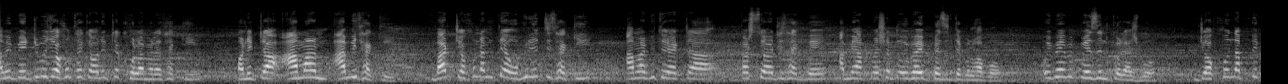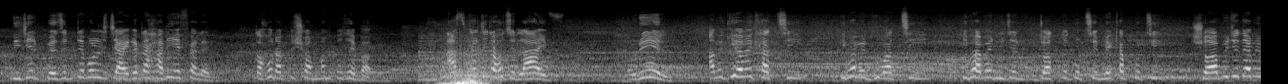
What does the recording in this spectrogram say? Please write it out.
আমি বেডরুমে যখন থাকি, অনেকটা খোলামেলা থাকি, অনেকটা আমার, আমি থাকি। বাট যখন আমি একটা অভিনেত্রী থাকি, আমার ভিতরে একটা পার্সোনালিটি থাকবে, আমি আপনার সাথে ওইভাবে প্রেজেন্টেবল হব, ওইভাবে প্রেজেন্ট করে আসব। যখন আপনি নিজের প্রেজেন্টেবল জায়গাটা হারিয়ে ফেলেন, তখন আপনি সম্মান কোথায় পাবেন? আজকাল যেটা হচ্ছে লাইভ রিল আমি কীভাবে খাচ্ছি, কীভাবে ঘুমাচ্ছি, কীভাবে নিজের যত্ন করছি মেকআপ করছি, সবই যদি আমি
